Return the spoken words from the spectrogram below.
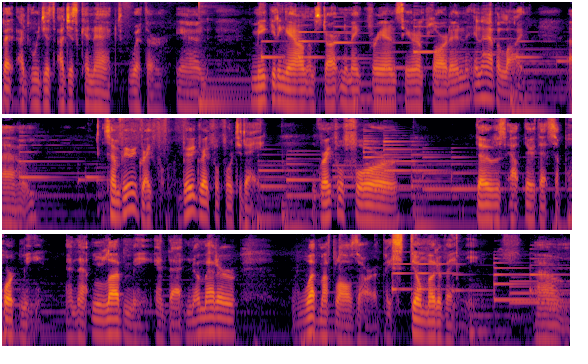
but I, we just I just connect with her, and me getting out, I'm starting to make friends here in Florida and, and have a life. Um, so I'm very grateful, very grateful for today. I'm grateful for those out there that support me and that love me and that no matter what my flaws are, they still motivate me. Um,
